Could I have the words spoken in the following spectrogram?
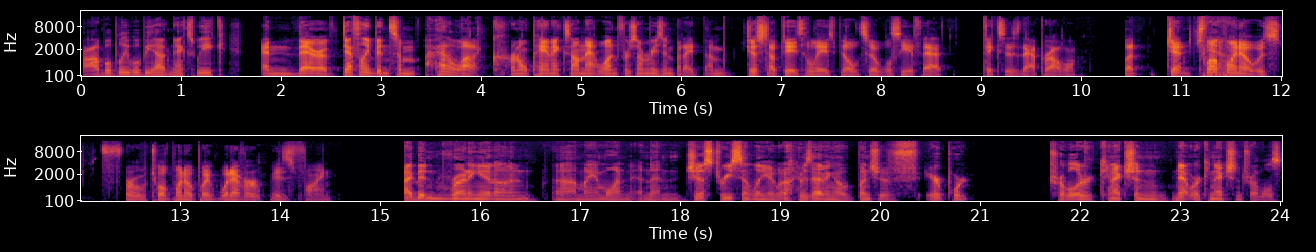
probably will be out next week. And there have definitely been some. I've had a lot of kernel panics on that one for some reason, but I, I'm just updated to the latest build, so we'll see if that fixes that problem. But Gen 12.0 was or 12.0 point whatever is fine. I've been running it on uh, my M1, and then just recently I was having a bunch of airport trouble or connection network connection troubles,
